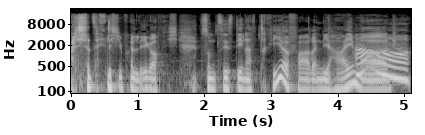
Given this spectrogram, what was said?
Weil ich tatsächlich überlege, ob ich zum CSD nach Trier fahre in die Heimat.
